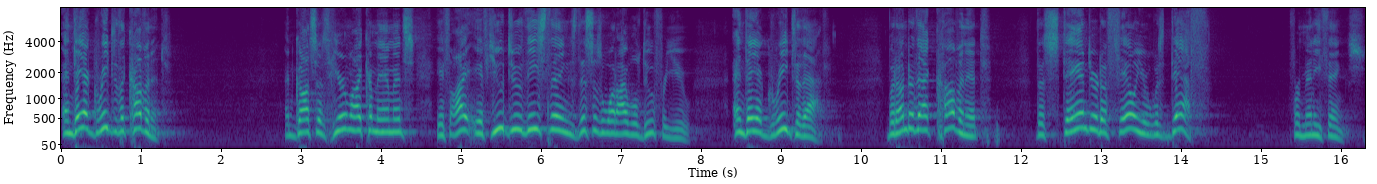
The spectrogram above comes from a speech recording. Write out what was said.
and they agreed to the covenant. And God says, Here are my commandments. If, I, if you do these things, this is what I will do for you. And they agreed to that. But under that covenant, the standard of failure was death for many things.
